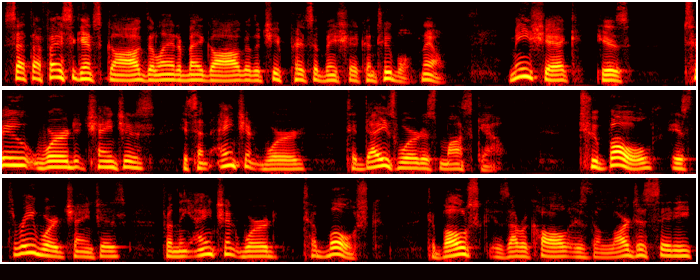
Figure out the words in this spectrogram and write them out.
Set thy face against Gog, the land of Magog, or the chief prince of Meshech and Tubal. Now, Meshech is two word changes. It's an ancient word. Today's word is Moscow. Tubal is three word changes from the ancient word Tobolsk. Tobolsk, as I recall, is the largest city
